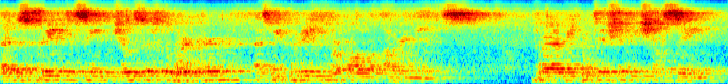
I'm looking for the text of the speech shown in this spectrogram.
Let us pray to Saint Joseph the Worker as we pray for all our needs. For every petition we shall say,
